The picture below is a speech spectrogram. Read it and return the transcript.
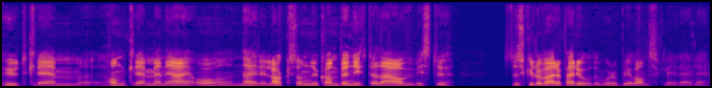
hudkrem, håndkrem, mener jeg, og neglelakk, som du kan benytte deg av hvis du, hvis det skulle være perioder hvor det blir vanskeligere, eller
